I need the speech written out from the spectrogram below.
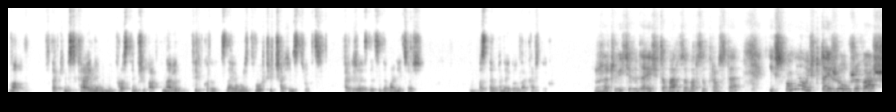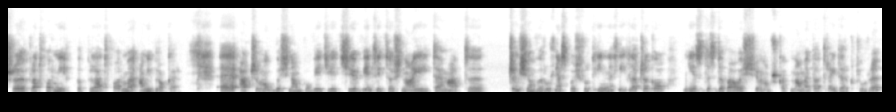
no, w takim skrajnym, prostym przypadku, nawet tylko znajomość dwóch czy trzech instrukcji. Także zdecydowanie coś dostępnego dla każdego. Rzeczywiście wydaje się to bardzo, bardzo proste. I wspomniałeś tutaj, że używasz e, platformy, platformy AmiBroker. E, A czy mógłbyś nam powiedzieć więcej coś na jej temat? E, Czym się wyróżnia spośród innych i dlaczego nie zdecydowałeś się na przykład na MetaTrader, który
